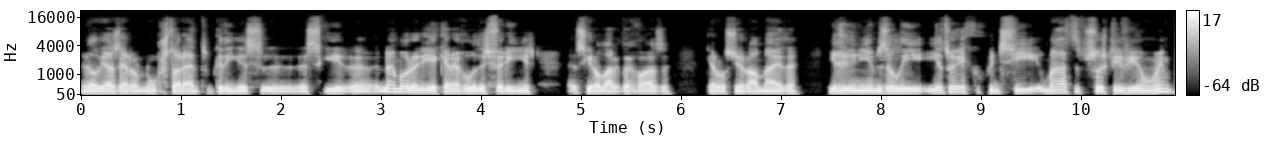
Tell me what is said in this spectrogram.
aliás era num restaurante um bocadinho a, a seguir, eh, na Moraria, que era a Rua das Farinhas, a seguir ao Largo da Rosa, que era o Sr. Almeida, e reuníamos ali, e então é que eu conheci uma data de pessoas que viviam em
